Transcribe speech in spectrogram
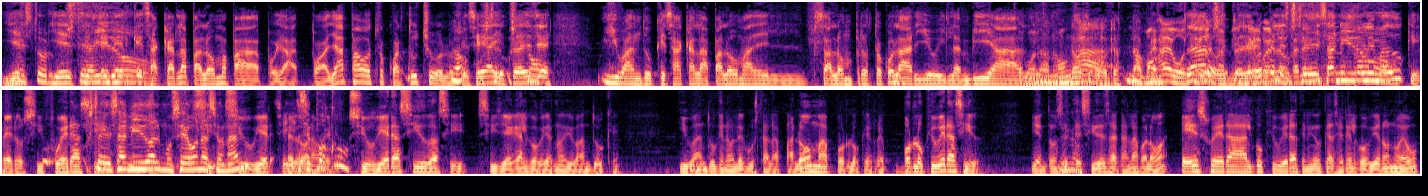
y es, Néstor, y es usted ha tener ido- que sacar la paloma para allá, pa allá para otro cuartucho o lo No, que sea. usted- y entonces eh, Iván Duque saca la paloma del salón protocolario y la envía Como al- la monja- la monja de Botero Ustedes han ido- problema a Duque. Pero si fuera así. ¿Ustedes han ido al Museo Nacional? Si, hubiera, Sí. ¿Hace poco? si hubiera sido así, si llega el gobierno de Iván Duque, Iván Duque no le gusta la paloma, por lo que, re- por lo que hubiera sido, y entonces No. decide sacar la paloma, eso era algo que hubiera tenido que hacer el gobierno nuevo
